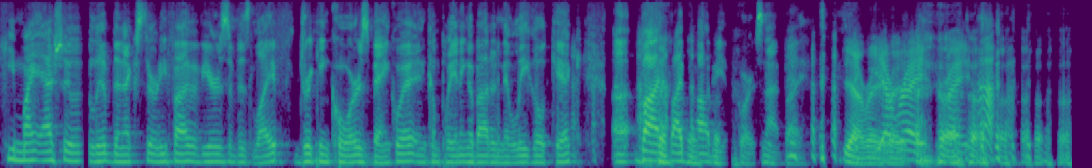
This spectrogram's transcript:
he might actually live the next 35 years of his life drinking Coors Banquet and complaining about an illegal kick uh, by by Bobby, of course, not by. Yeah, right. Yeah, right, right,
